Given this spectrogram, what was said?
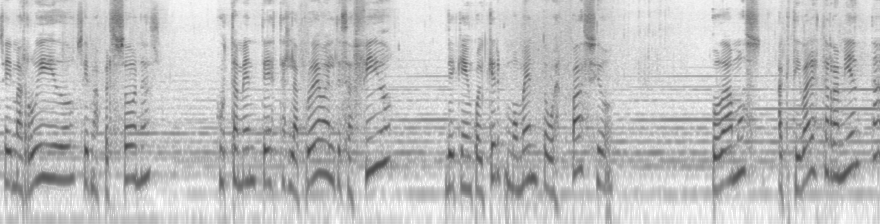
si hay más ruido, si hay más personas. Justamente esta es la prueba, el desafío de que en cualquier momento o espacio podamos activar esta herramienta,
